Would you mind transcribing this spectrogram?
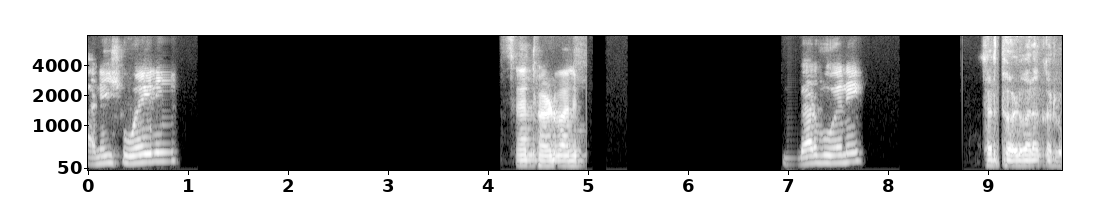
अनिश हुए ही नहीं। सर थर्ड वाले। गर्व हुए नहीं। सर थर्ड वाला कर लो।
